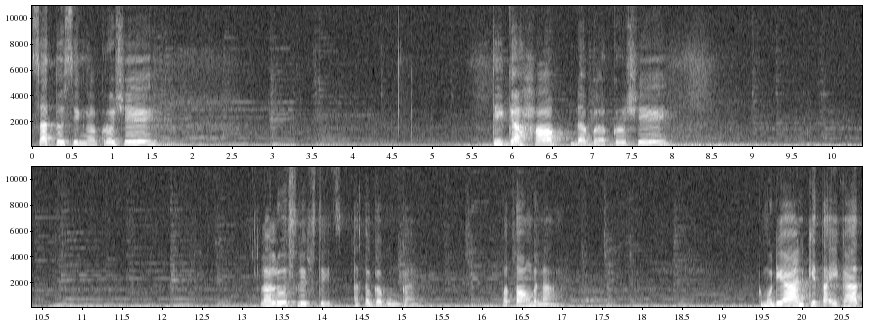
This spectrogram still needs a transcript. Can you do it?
Satu single crochet 3 half double crochet. Lalu slip stitch atau gabungkan. Potong benang. Kemudian kita ikat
